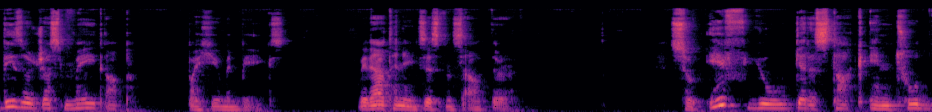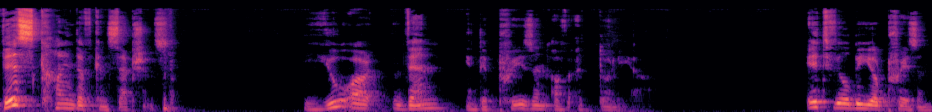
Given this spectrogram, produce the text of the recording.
These are just made up by human beings without any existence out there. So if you get stuck into this kind of conceptions, you are then in the prison of ad-dunya. It will be your prison.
